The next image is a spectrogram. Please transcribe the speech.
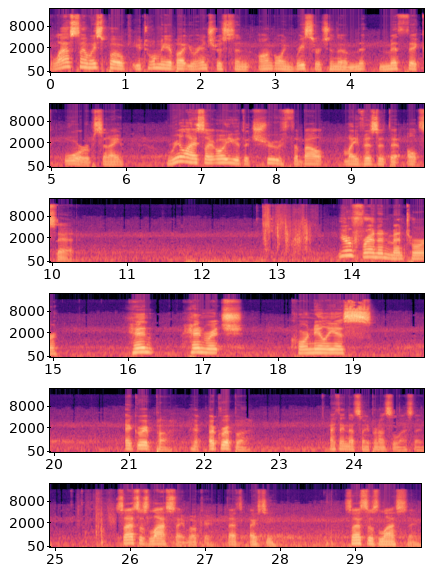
The last time we spoke, you told me about your interest in ongoing research into my mythic orbs, and I realized I owe you the truth about my visit to Altstadt. Your friend and mentor, Hen Heinrich Cornelius Agrippa. Agrippa. I think that's how you pronounce the last name. So that's his last name, okay. That's, I see. So that's his last name.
